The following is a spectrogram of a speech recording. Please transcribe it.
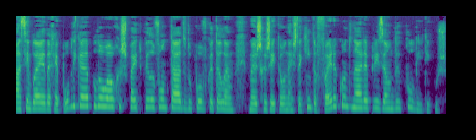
A Assembleia da República apelou ao respeito pela vontade do povo catalão, mas rejeitou nesta quinta-feira condenar a prisão de políticos.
